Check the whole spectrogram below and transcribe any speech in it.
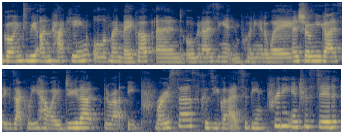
going to be unpacking all of my makeup and organizing it and putting it away and showing you guys exactly how I do that throughout the process because you guys have been pretty interested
